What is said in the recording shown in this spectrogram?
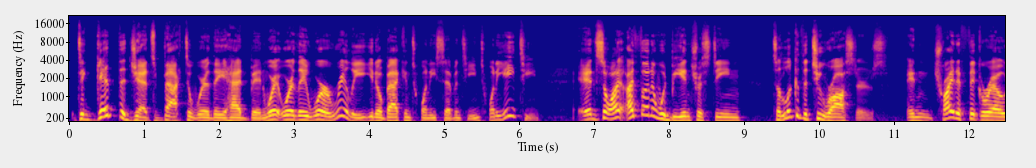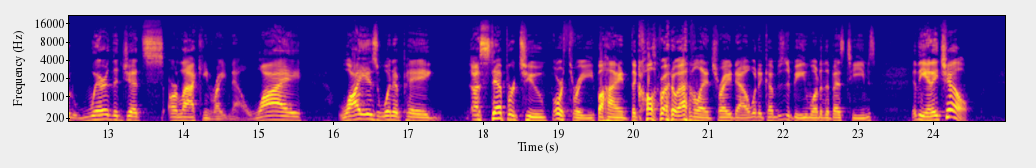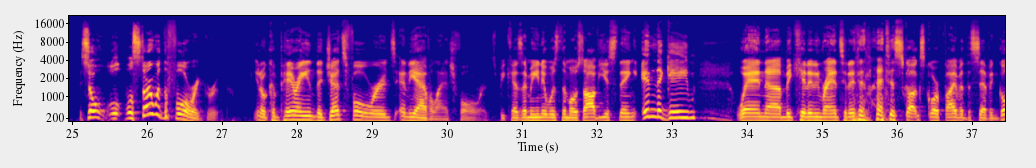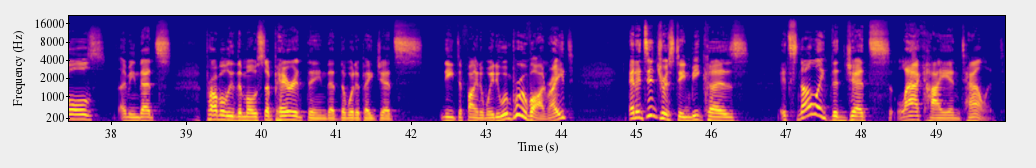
to get the Jets back to where they had been, where, where they were really, you know, back in 2017, 2018. And so I, I thought it would be interesting to look at the two rosters and try to figure out where the Jets are lacking right now. Why why is Winnipeg a step or two or three behind the Colorado Avalanche right now when it comes to being one of the best teams in the NHL? So we'll start with the forward group. You know, comparing the Jets forwards and the Avalanche forwards because I mean it was the most obvious thing in the game when uh, MacKinnon, Rantanen, and Landeskog score five of the seven goals. I mean that's probably the most apparent thing that the Winnipeg Jets need to find a way to improve on, right? And it's interesting because it's not like the Jets lack high end talent.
